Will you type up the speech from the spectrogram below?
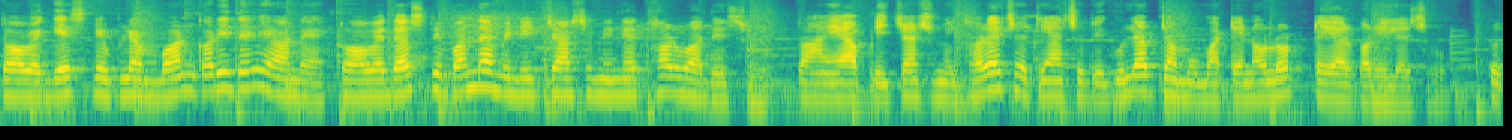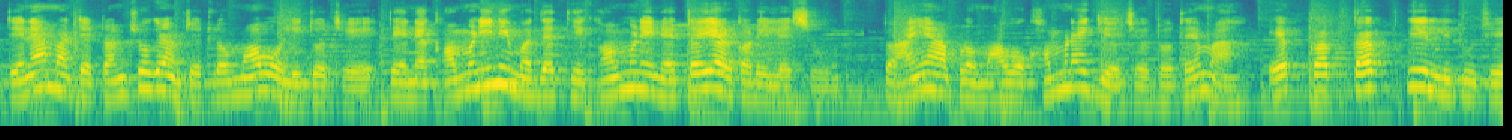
તો હવે ગેસની ફ્લેમ બંધ કરી દઈએ અને તો હવે દસથી પંદર મિનિટ ચાસણીને થરવા દેશું તો અહીંયા આપણી ચાસણી થરે છે, ત્યાં સુધી ગુલાબજાંબુ માટેનો લોટ તૈયાર કરી લેશું. તો તેના માટે ત્રણસો ગ્રામ જેટલો માવો લીધો છે. તેને ખમણીની મદદથી ખમણીને તૈયાર કરી લેશું. તો અહીંયા આપણો માવો ખમણાઈ ગયો છે, તો તેમાં એક કપ તકતી લીધું છે,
